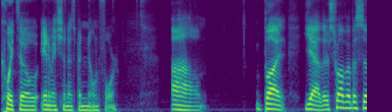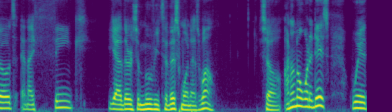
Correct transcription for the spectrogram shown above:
Kyoto Animation has been known for. Um, but yeah, there's 12 episodes, and I think yeah, there's a movie to this one as well. So I don't know what it is with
